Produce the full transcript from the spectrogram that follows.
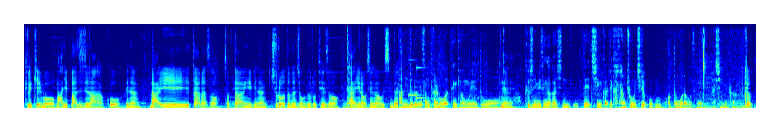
그렇게 뭐 많이 빠지진 않았고 그냥 나이에 따라서 적당히 그냥 줄어드는 정도로 돼서 네. 다행이라고 생각하고 있습니다. 안드로게성 탈모 같은 경우에도 네네. 교수님이 생각하실 때 지금까지 가장 좋은 치료법은 어떤 거라고 생각하십니까? 그러니까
